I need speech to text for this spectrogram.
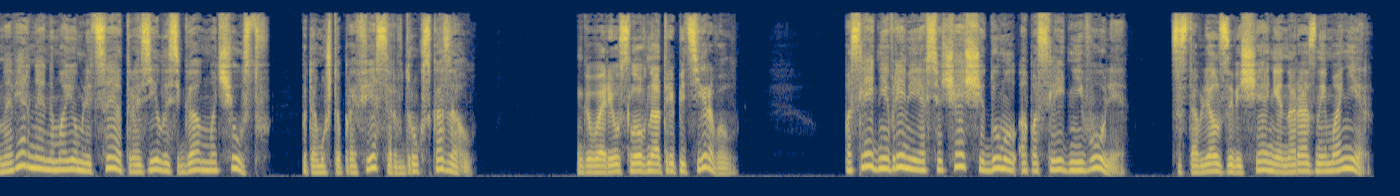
Наверное, на моем лице отразилась гамма чувств, потому что профессор вдруг сказал. «Говорю, словно отрепетировал». Последнее время я все чаще думал о последней воле — составлял завещание на разный манер,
